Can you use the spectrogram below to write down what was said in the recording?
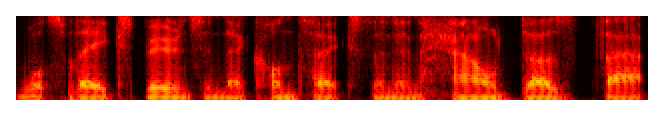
What's they experience in their context? And then how does that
